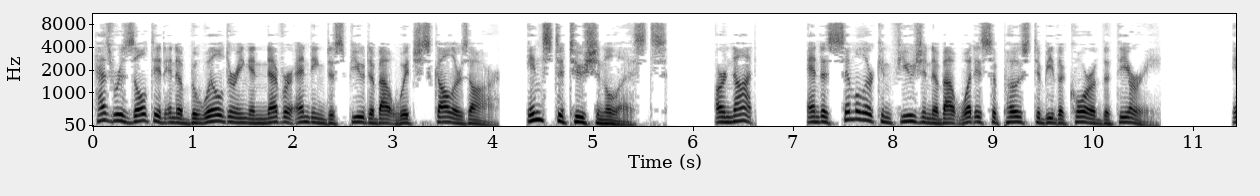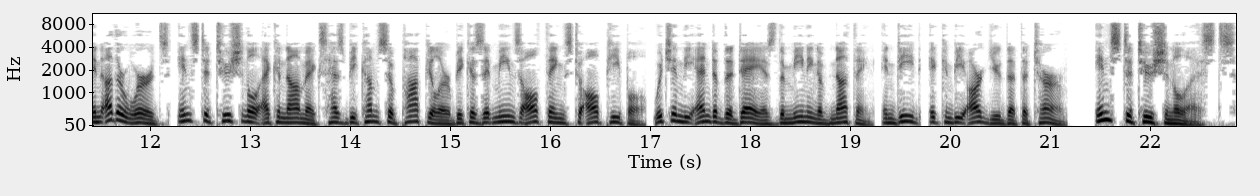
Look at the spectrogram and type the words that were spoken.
has resulted in a bewildering and never-ending dispute about which scholars are «institutionalists» or not, and a similar confusion about what is supposed to be the core of the theory. In other words, institutional economics has become so popular because it means all things to all people, which in the end of the day is the meaning of nothing. Indeed, it can be argued that the term institutionalists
